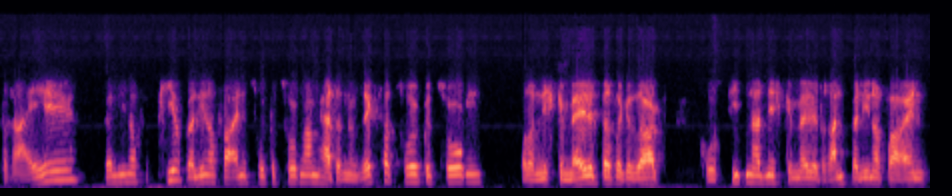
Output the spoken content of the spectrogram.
drei Berliner, vier Berliner Vereine zurückgezogen haben. Hertha 06 hat zurückgezogen, oder nicht gemeldet, besser gesagt. Groß-Zieten hat nicht gemeldet, Rand-Berliner Verein.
